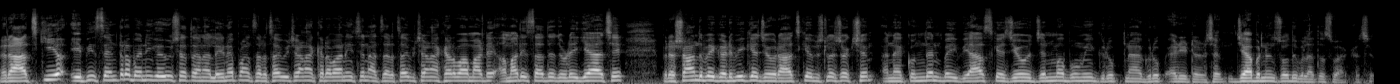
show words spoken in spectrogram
રાજકીય એપી સેન્ટર બની ગયું છે તેને લઈને પણ ચર્ચા વિચારણા કરવાની છે અને આ ચર્ચા વિચારણા કરવા માટે અમારી સાથે જોડી ગયા છે પ્રશાંતભાઈ ગઢવી કે જેઓ રાજકીય વિશ્લેષક છે અને કુંદનભાઈ વ્યાસ કે જેઓ જન્મભૂમિ ગ્રુપના ગ્રુપ એડિટર છે. જે આ બંનેનું સૌથી પહેલાં તો સ્વાગત છે.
